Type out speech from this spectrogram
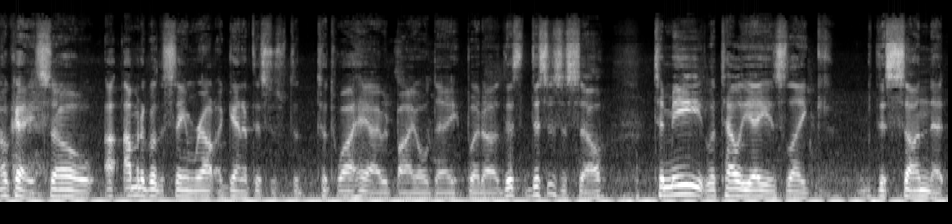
Okay, so I, I'm gonna go the same route again. If this is to, to Tatuaje, I would buy all day. But uh, this this is a sell. To me, L'Atelier is like the son that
